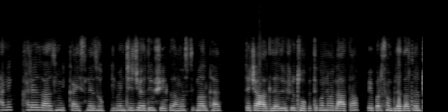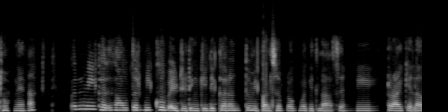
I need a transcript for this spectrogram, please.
आणि खरंच आज मी काहीच नाही झोपली. म्हणजे ज्या दिवशी एक्झाम असते मला त्या त्याच्या आदल्या दिवशी झोप येते पण मला आता पेपर संपल्यात आता झोप नाही ना पण मी खरं सांगू तर मी खूप एडिटिंग केली कारण तुम्ही कालचा ब्लॉग बघितला असेल मी ट्राय केला.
